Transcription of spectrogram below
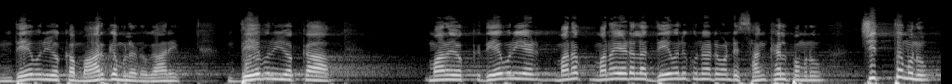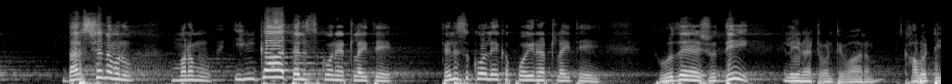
దేవుని యొక్క మార్గములను కానీ దేవుని యొక్క మన యొక్క దేవుని మన మన ఎడల దేవునికి ఉన్నటువంటి సంకల్పమును చిత్తమును దర్శనమును మనము ఇంకా తెలుసుకునేట్లయితే తెలుసుకోలేకపోయినట్లయితే హృదయ శుద్ధి లేనటువంటి వారం. కాబట్టి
